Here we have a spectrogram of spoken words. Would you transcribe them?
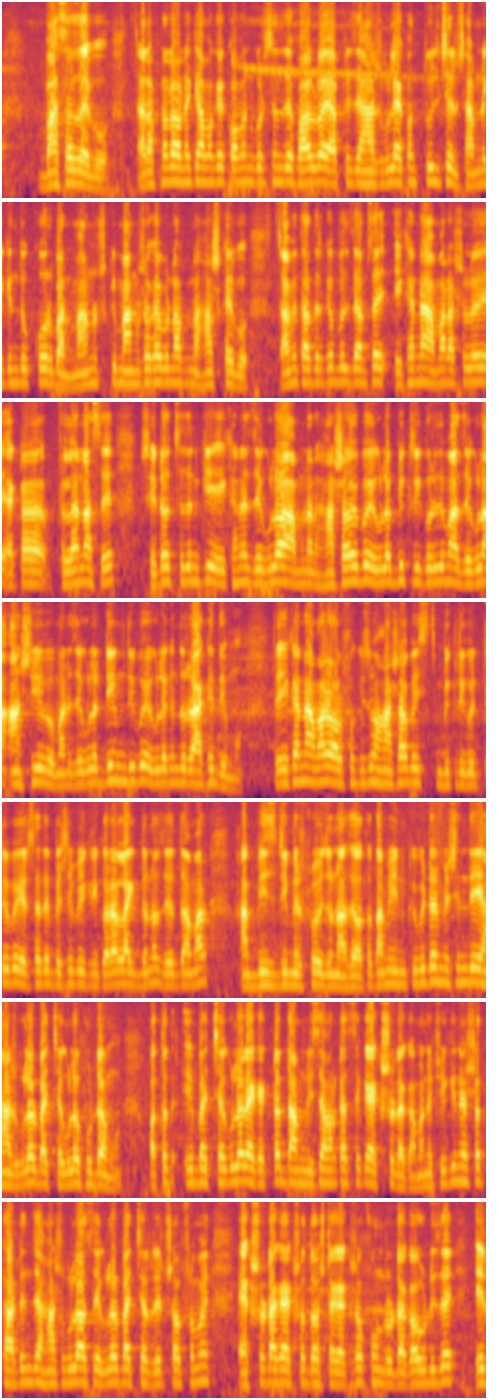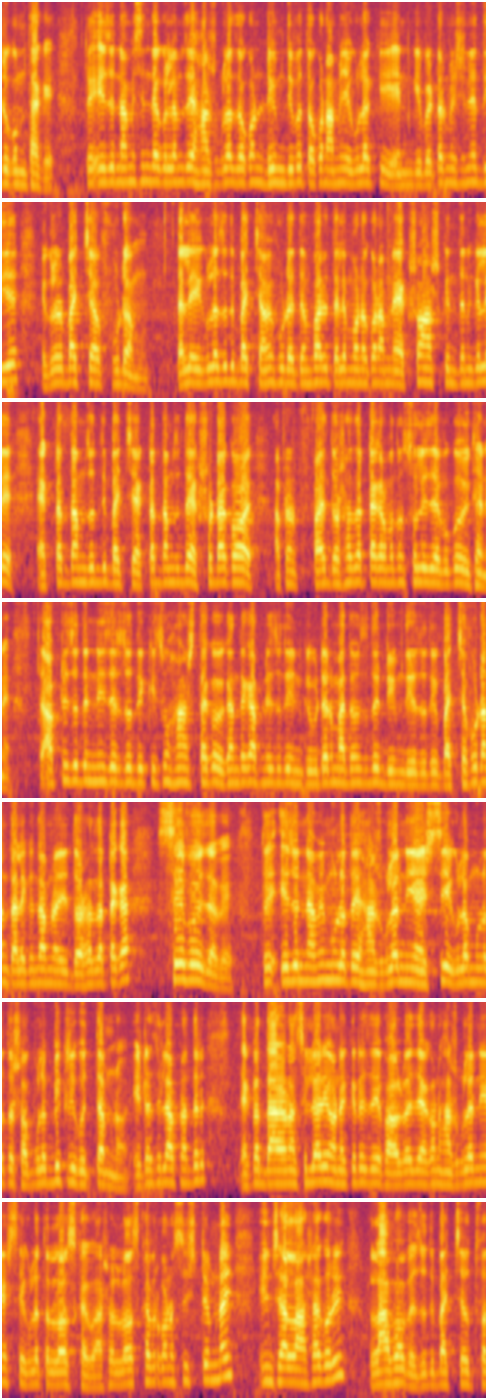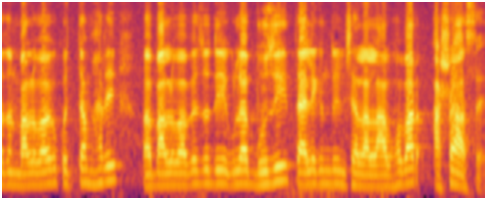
বাঁচা যাইব। আর আপনারা অনেকে আমাকে কমেন্ট করছেন যে ফাউল ভাই, আপনি যে হাঁসগুলো এখন তুলছেন, সামনে কিন্তু করবান। মানুষ কি মাংস খাবে না আপনার হাঁস খাইবো? তো আমি তাদেরকে বলতাম চাই, এখানে আমার আসলে একটা প্ল্যান আছে। সেটা হচ্ছে যেন কি, এখানে যেগুলো আপনার হাঁসা হইব, এগুলো বিক্রি করে দিবো, আর যেগুলো আঁশি হইব মানে যেগুলো ডিম দিব, এগুলো কিন্তু রাখে দিব তো এখানে আমার অল্প কিছু হাঁসা বেশ- বিক্রি করতে হবে। এর সাথে বেশি বিক্রি করা লাগতো না, যেহেতু আমার বীজ ডিমের প্রয়োজন আছে। অর্থাৎ আমি ইনকিউবেটার মেশিন দিয়ে এই হাঁসগুলোর বাচ্চাগুলো ফুটামো অর্থাৎ এই বাচ্চাগুলোর এক একটা দাম নিচে আমার কাছ থেকে একশো টাকা। মানে ফিকিন এক্সট্রা থার্টিন যে হাঁসগুলো আছে, এগুলোর বাচ্চার রেট সবসময় একশো টাকা, একশো দশ টাকা, একশো পনেরো টাকা উঠে যায়, এরকম থাকে। তো এই জন্য আমি চিন্তা করলাম যে হাঁসগুলো যখন ডিম দিবে, তখন আমি এগুলো কি ইনকিউবেটার মেশিনে দিয়ে এগুলোর বাচ্চা ফুটামো তাহলে এগুলো যদি বাচ্চা আমি ফুটাইতে পারি তাহলে মনে করেন আপনি একশো হাঁস কিনতেন গেলে একটার দাম যদি বাচ্চা, একটার দাম যদি একশো টাকা হয়, আপনার প্রায় দশ হাজার টাকার মতন চলে যাবে ওইখানে। তো আপনি যদি নিজের যদি কিছু হাঁস থাকে, ওইখান থেকে আপনি যদি ইনকিউবেটারের মাধ্যমে যদি ডিম দিয়ে যদি বাচ্চা ফুটান, তাহলে কিন্তু আপনার এই দশ হাজার টাকা সেভ হয়ে যাবে। তো এই জন্য আমি মূলত এই হাঁসগুলো নিয়ে আসছি, এগুলো মূলত সবগুলো বিক্রি করতাম না। এটা ছিল আপনাদের একটা ধারণা ছিল, আর অনেকের যে ফাউল ভাই যে এখন হাঁসগুলো নিয়ে আসছে, এগুলো তো লস খাবে। আসলে লস খাবার কোনো সিস্টেম নাই। ইনশাল্লাহ আশা করি লাভ হবে। যদি বাচ্চা উৎপাদন ভালোভাবে করতাম হারি বা ভালোভাবে যদি এগুলা বুঝি তাহলে কিন্তু ইনশাল্লাহ লাভ হবার আশা আছে।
